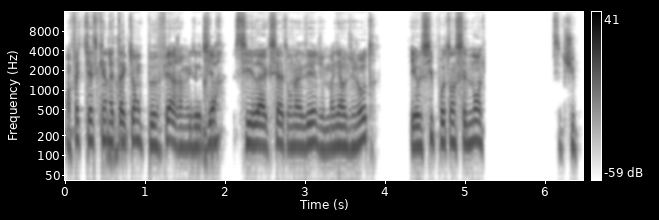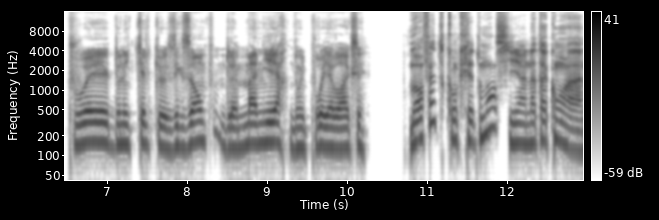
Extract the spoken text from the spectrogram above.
En fait, qu'est-ce qu'un mhm. attaquant peut faire, j'ai envie de dire, s'il a accès à ton AD d'une manière ou d'une autre, et aussi potentiellement, si tu pourrais donner quelques exemples de la manière dont il pourrait y avoir accès. Bah en fait, concrètement, si un attaquant a,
